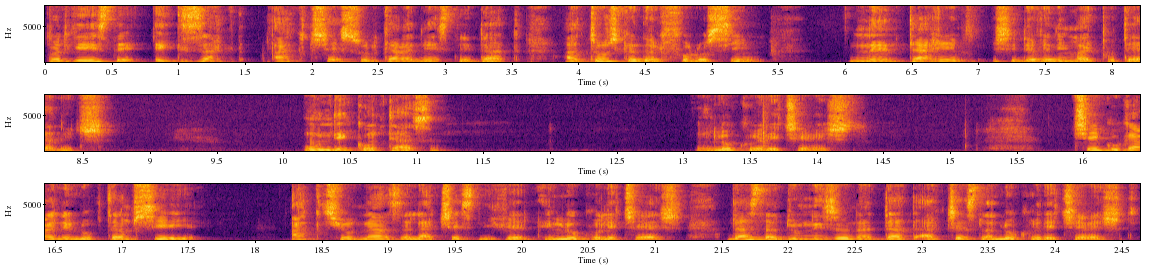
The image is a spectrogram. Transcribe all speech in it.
Pentru că este exact accesul care ne este dat atunci când îl folosim, ne întărim și devenim mai puternici. Unde contează? În locurile cerești. Cei cu care ne luptăm și acționează la acest nivel în locurile cerești. De asta Dumnezeu ne-a dat acces la locurile cerești,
